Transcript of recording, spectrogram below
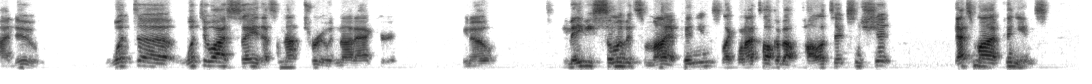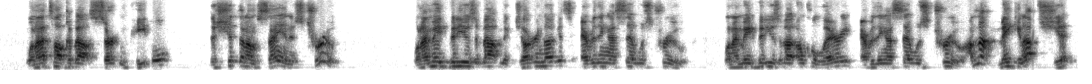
I do. What uh, what do I say that's not true and not accurate? You know, maybe some of it's my opinions. Like when I talk about politics and shit, that's my opinions. When I talk about certain people, the shit that I'm saying is true. When I made videos about McJuggerNuggets, everything I said was true. When I made videos about Uncle Larry, everything I said was true. I'm not making up shit.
